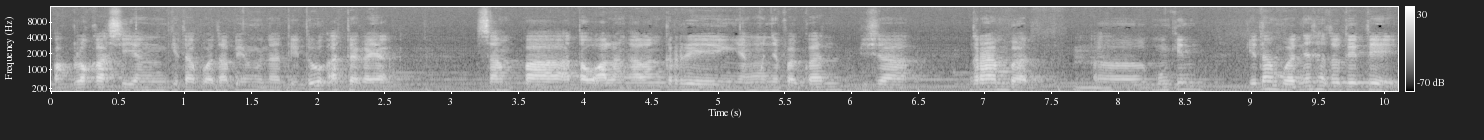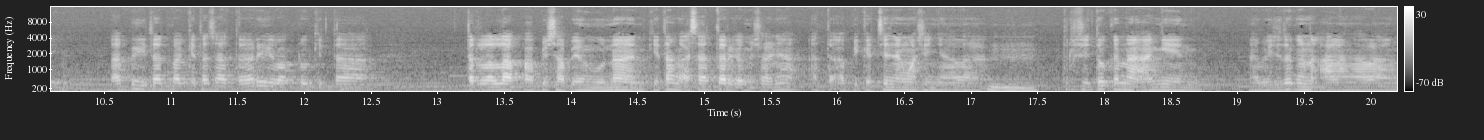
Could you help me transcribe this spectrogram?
pak lokasi yang kita buat api unggun tadi itu ada kayak sampah atau alang-alang kering yang menyebabkan bisa ngerambat. Eh, mungkin kita buatnya satu titik, tapi tanpa kita sadari waktu kita terlelap habis api unggunan kita nggak sadar kalau misalnya ada api kecil yang masih nyala. Terus itu kena angin habis itu kena alang-alang.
